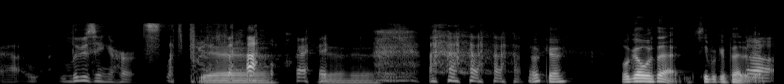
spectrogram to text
uh, losing hurts. Let's put it that yeah, way. yeah. Okay. We'll go with that. Super competitive. Uh,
